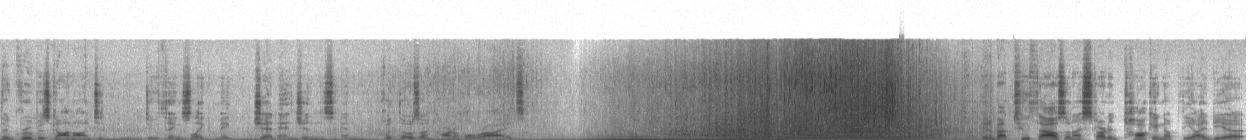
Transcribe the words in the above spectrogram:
The group has gone on to do things like make jet engines and put those on carnival rides. In about 2000, I started talking up the idea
